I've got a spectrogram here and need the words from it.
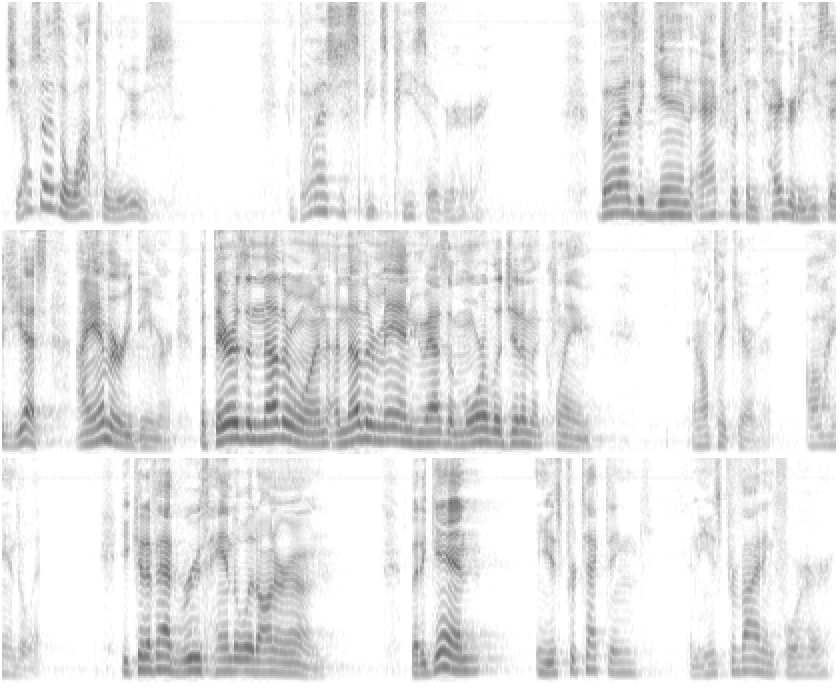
She also has a lot to lose. And Boaz just speaks peace over her. Boaz again acts with integrity. He says, Yes, I am a redeemer, but there is another one, another man who has a more legitimate claim, and I'll take care of it. I'll handle it. He could have had Ruth handle it on her own. But again, he is protecting and he is providing for her.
